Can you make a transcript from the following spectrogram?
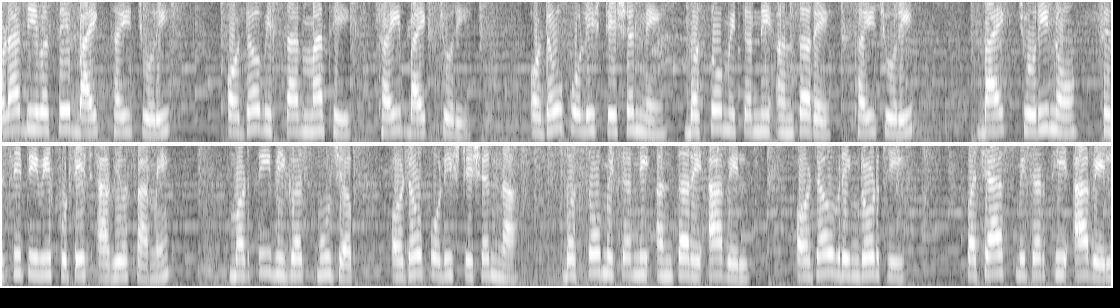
ધોળા દિવસે બાઇક થઈ ચોરી. ઓઢવ વિસ્તારમાંથી થઈ બાઇક ચોરી. ઓઢવ પોલીસ સ્ટેશનની બસો મીટરની અંતરે થઈ ચોરી. બાઇક ચોરીનો સીસીટીવી ફૂટેજ આવ્યો સામે. મળતી વિગત મુજબ, ઓઢવ પોલીસ સ્ટેશનના બસો મીટરની અંતરે આવેલ ઓઢવ રિંગ રોડથી પચાસ મીટરથી આવેલ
